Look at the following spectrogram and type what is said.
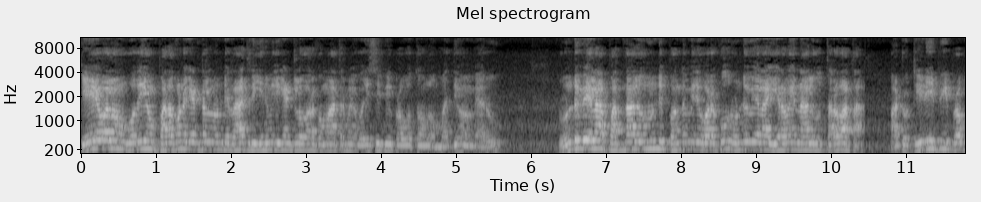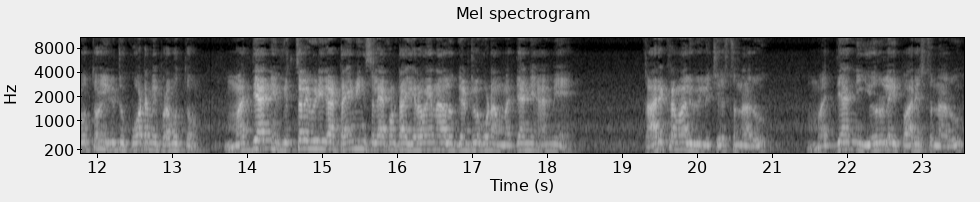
కేవలం ఉదయం పదకొండు గంటల నుండి రాత్రి ఎనిమిది గంటల వరకు మాత్రమే వైసీపీ ప్రభుత్వంలో మద్యం అమ్మారు. రెండు వేల పద్నాలుగు నుండి పంతొమ్మిది వరకు రెండు వేల ఇరవై నాలుగు తర్వాత అటు టీడీపీ ప్రభుత్వం ఇటు కూటమి ప్రభుత్వం మద్యాన్ని విచ్చలవిడిగా టైమింగ్స్ లేకుండా ఇరవై నాలుగు గంటలు కూడా మద్యాన్ని అమ్మే కార్యక్రమాలు వీళ్ళు చేస్తున్నారు. మద్యాన్ని ఏరులై పారిస్తున్నారు.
